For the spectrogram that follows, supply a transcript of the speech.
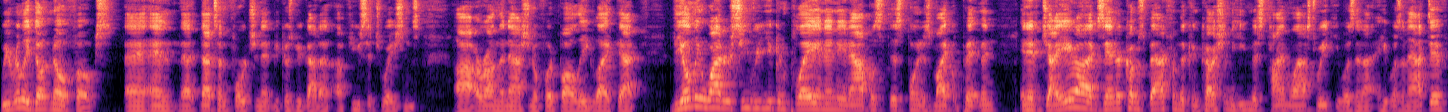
we really don't know, folks, and, and that, that's unfortunate because we've got a, a few situations uh, around the National Football League like that. The only wide receiver you can play in Indianapolis at this point is Michael Pittman. And if Jaire Alexander comes back from the concussion, he missed time last week. He wasn't he wasn't active.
